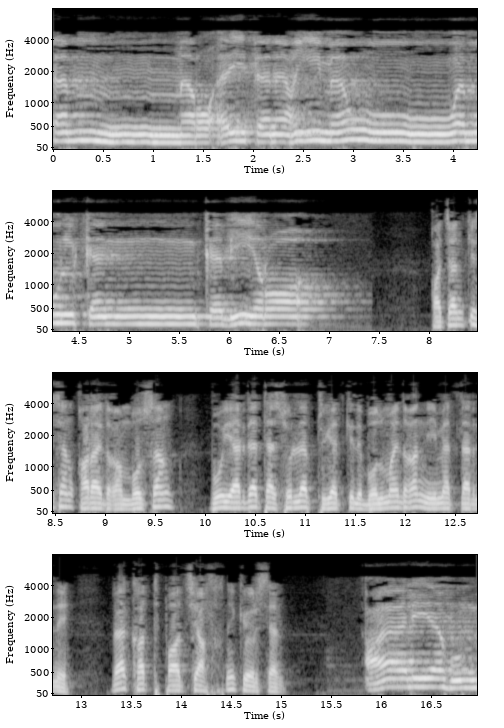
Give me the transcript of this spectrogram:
ثم رأيت نعيما وملكا كبيرا qachonki sen qaraydigan bo'lsang bu yerda tasvirlab tugatkili bo'lmaydigan ne'matlarni va katta podshohlikni ko'rsan عاليهم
